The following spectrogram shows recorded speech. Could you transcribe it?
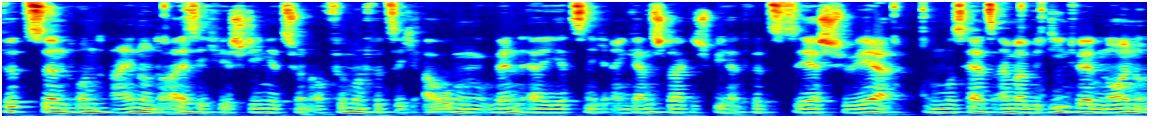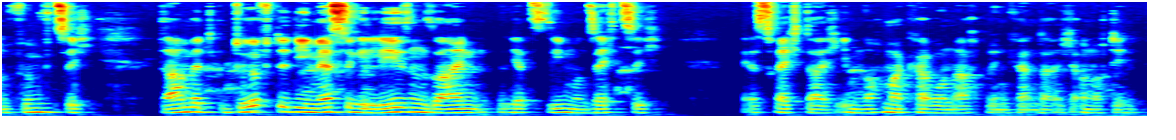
14 und 31, wir stehen jetzt schon auf 45 Augen. Wenn er jetzt nicht ein ganz starkes Spiel hat, wird es sehr schwer. Nun muss Herz einmal bedient werden, 59. Damit dürfte die Messe gelesen sein, jetzt 67. Erst recht, da ich eben noch mal Karo nachbringen kann, da ich auch noch den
